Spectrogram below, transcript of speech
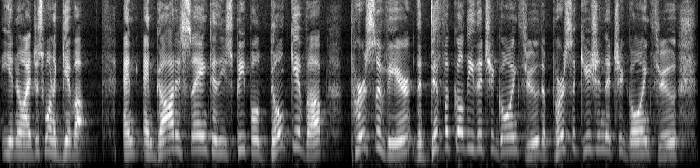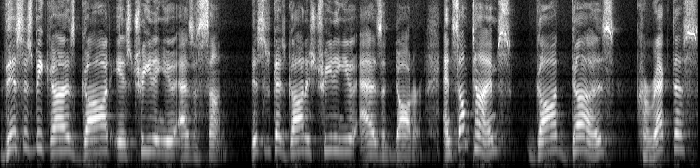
you know, I just want to give up. And and God is saying to these people, don't give up persevere, the difficulty that you're going through, the persecution that you're going through, this is because God is treating you as a son. This is because God is treating you as a daughter. And sometimes God does correct us,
